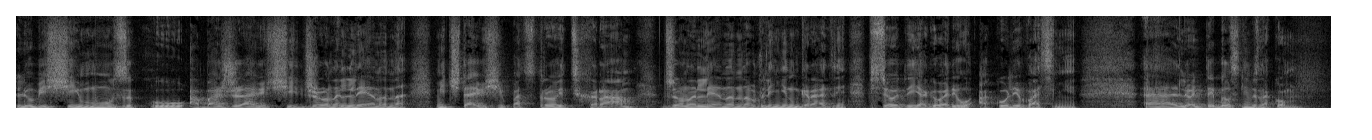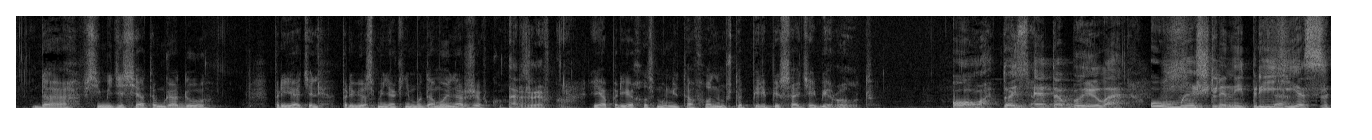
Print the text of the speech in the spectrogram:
любящий музыку, обожающий Джона Леннона, мечтающий подстроить храм Джона Леннона в Ленинграде. Все это я говорю о Коле Васне. Э, Лень, ты был с ним знаком? Да, в 70-м году приятель привез меня к нему домой на Ржевку. На Ржевку. Я приехал с магнитофоном, чтобы переписать Эбби Роуд. О, то есть да. это было умышленный приезд.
